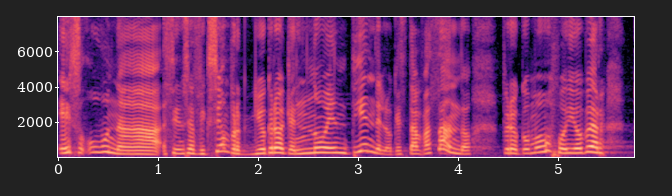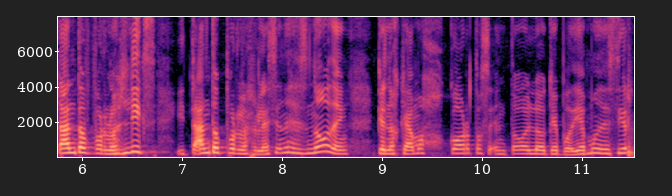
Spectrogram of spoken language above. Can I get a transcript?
es una ciencia ficción porque yo creo que no entiende lo que está pasando, pero como hemos podido ver, tanto por los leaks y tanto por las relaciones de Snowden, que nos quedamos cortos en todo lo que podíamos decir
